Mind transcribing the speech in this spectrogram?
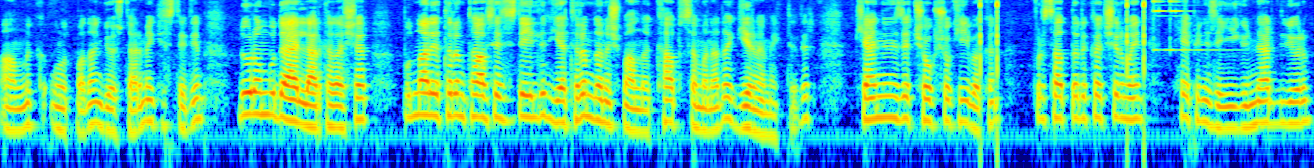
Anlık unutmadan göstermek istedim. Durum bu değerli arkadaşlar. Bunlar yatırım tavsiyesi değildir. Yatırım danışmanlığı kapsamına da girmemektedir. Kendinize çok çok iyi bakın. Fırsatları kaçırmayın. Hepinize iyi günler diliyorum.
